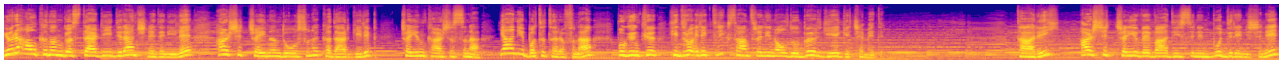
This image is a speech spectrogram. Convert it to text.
yöre halkının gösterdiği direnç nedeniyle Harşit çayının doğusuna kadar gelip çayın karşısına yani batı tarafına bugünkü hidroelektrik santralin olduğu bölgeye geçemedi. Tarih, Harşit Çayı ve Vadisi'nin bu direnişini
